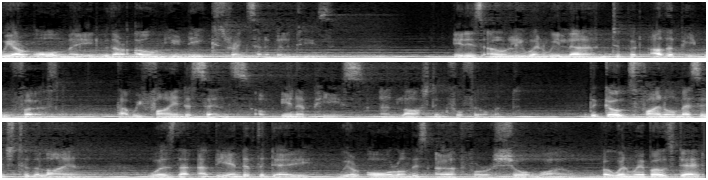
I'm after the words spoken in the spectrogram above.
We are all made with our own unique strengths and abilities. It is only when we learn to put other people first that we find a sense of inner peace and lasting fulfillment. The goat's final message to the lion was that at the end of the day, we are all on this earth for a short while. But when we're both dead,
